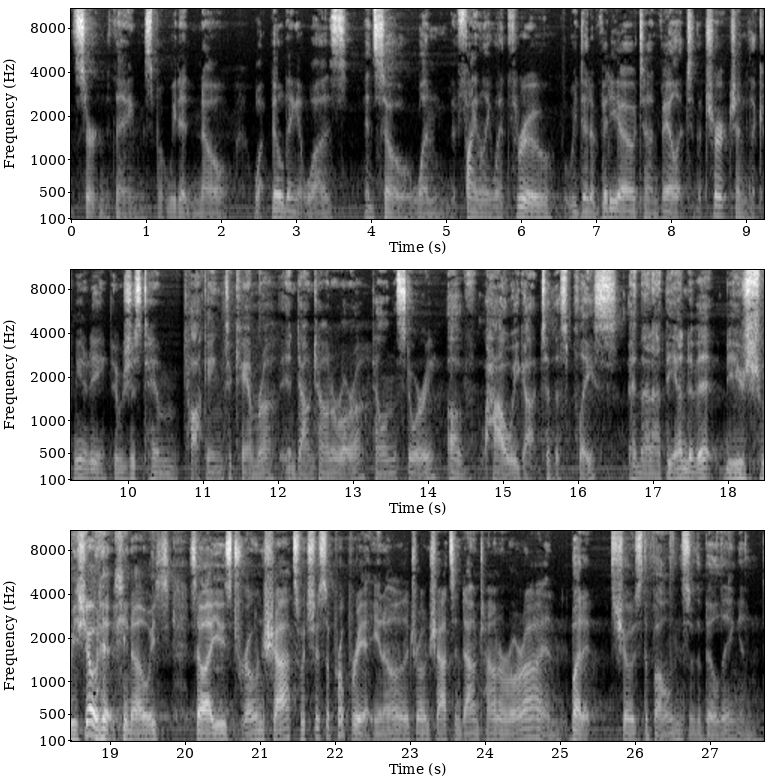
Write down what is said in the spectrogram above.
certain things, but we didn't know what building it was. And so when it finally went through, we did a video to unveil it to the church and the community. It was just him talking to camera in downtown Aurora, telling the story of how we got to this place. And then at the end of it, you, we showed it, you know. We, so I used drone shots, which is appropriate, you know, the drone shots in downtown Aurora. And but it shows the bones of the building and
